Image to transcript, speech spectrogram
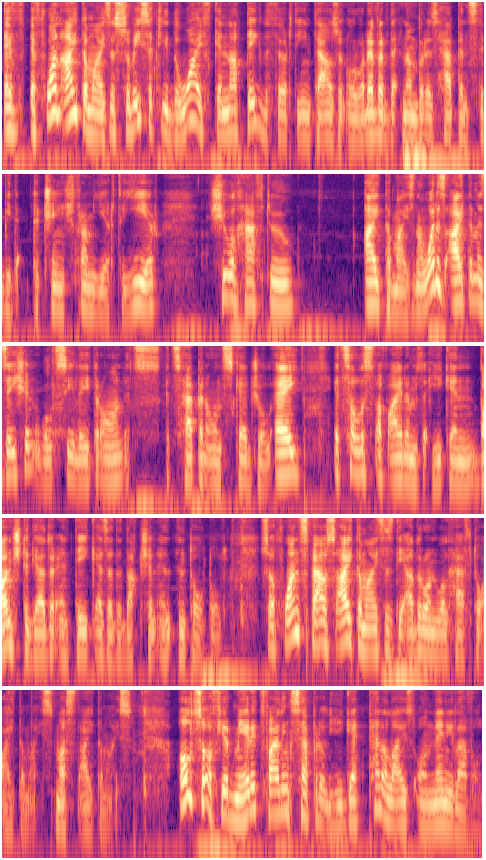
if, if one itemizes, so basically the wife cannot take the 13,000 or whatever that number is happens to be to change from year to year, she will have to itemize. Now, what is itemization? We'll see later on. It's it's happened on Schedule A. It's a list of items that you can bunch together and take as a deduction in, in, total. So if one spouse itemizes, the other one will have to itemize, must itemize. Also, if you're married filing separately, you get penalized on many level.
